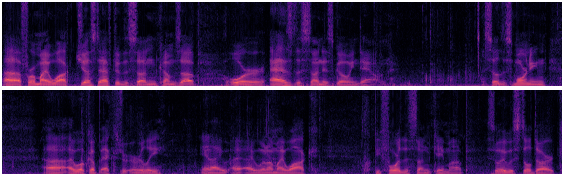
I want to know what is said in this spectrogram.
uh, for my walk just after the sun comes up or as the sun is going down. So this morning, uh, I woke up extra early and I, I, I went on my walk before the sun came up. So it was still dark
